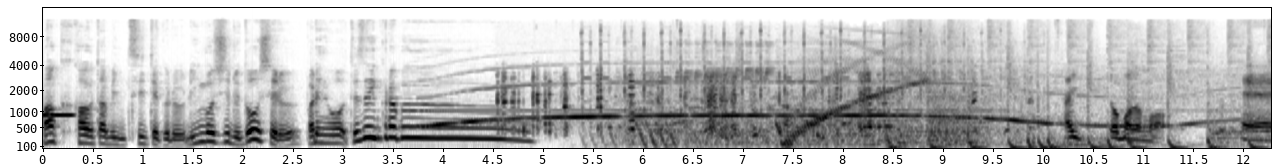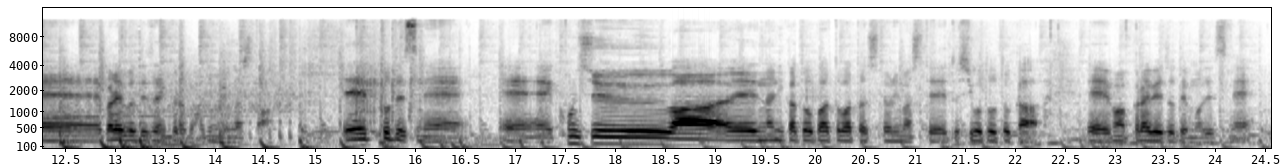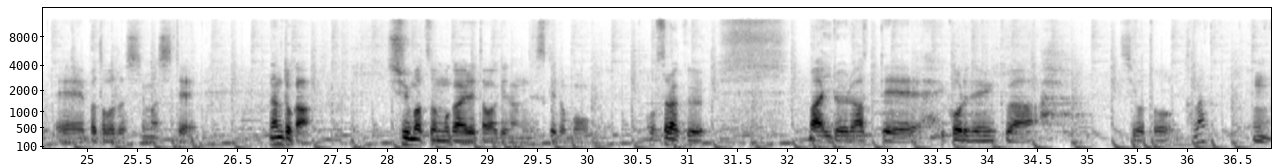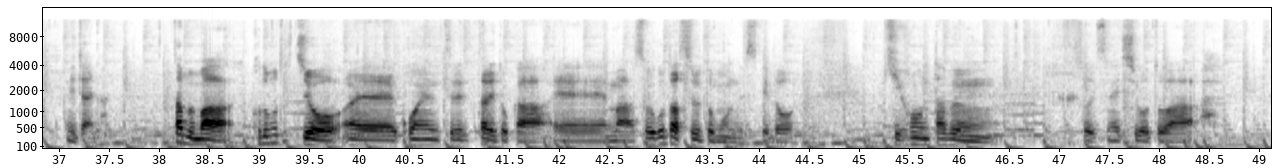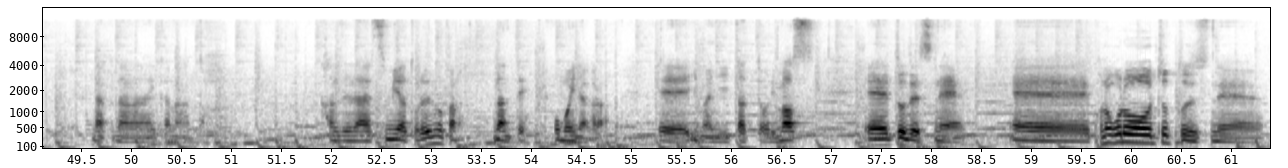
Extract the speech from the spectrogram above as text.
マーク買うたびについてくるリンゴ汁どうしてる？バレエオデザインクラブ。はいどうもどうも、えー、バレーボールデザインクラブ始まりました。えー、っとですね、えー、今週は、えー、何かとバタバタしておりまして、えっと、仕事とか、えーまあ、プライベートでもですね、えー、バタバタしてましてなんとか週末を迎えれたわけなんですけどもおそらくまあいろいろあってゴールデンウィークは仕事かな？うんみたいな。多分まあ子供たちを、えー、公園連れてたりとか、えー、まあそういうことはすると思うんですけど基本多分そうですね仕事はなくならないかなと。完全な休みは取れるのかな？なんて思いながら、えー、今に至っております。えっ、とですね、えー、この頃ちょっとですね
